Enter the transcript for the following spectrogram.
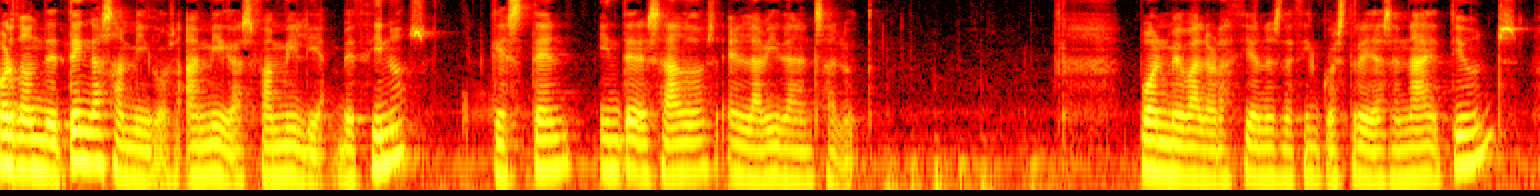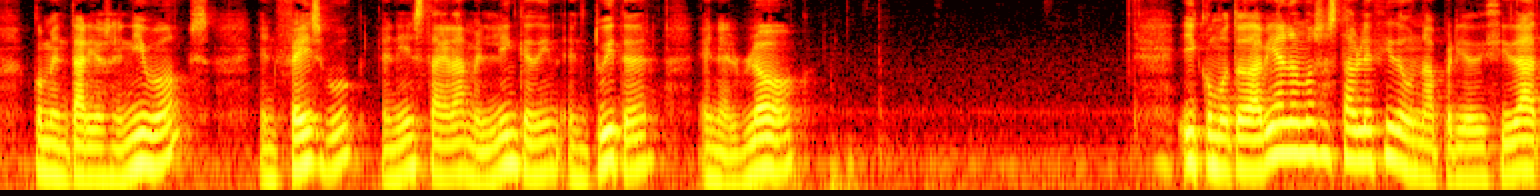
Por donde tengas amigos, amigas, familia, vecinos que estén interesados en la vida en salud. Ponme valoraciones de 5 estrellas en iTunes, comentarios en iVoox, en Facebook, en Instagram, en LinkedIn, en Twitter, en el blog. Y como todavía no hemos establecido una periodicidad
